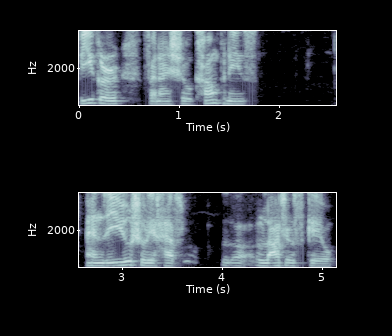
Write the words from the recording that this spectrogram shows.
bigger financial companies, and they usually have larger scale.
